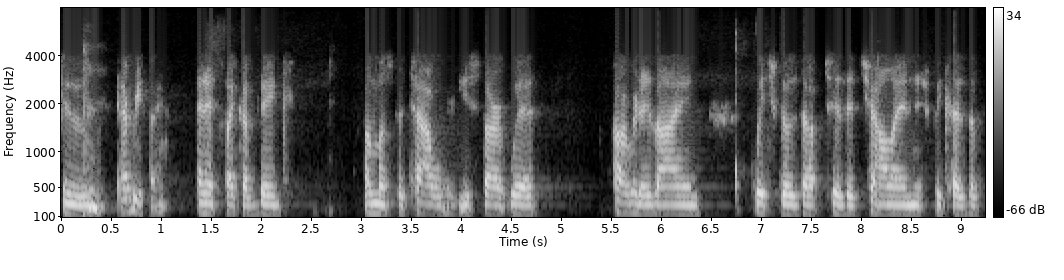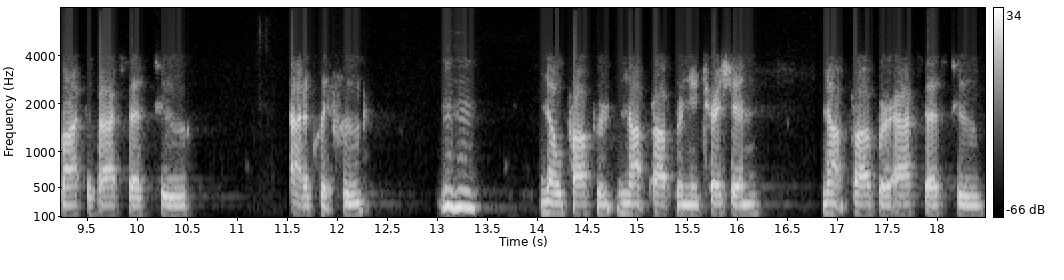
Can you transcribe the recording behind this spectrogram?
to everything? And it's like a big, almost a tower. You start with poverty line, which goes up to the challenge because of lack of access to adequate food. Mm-hmm. No proper, not proper nutrition, not proper access to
